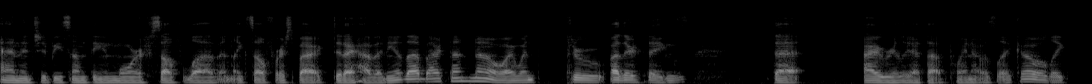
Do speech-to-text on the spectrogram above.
And it should be something more self-love and like self-respect. Did i have any of that back then? No. I went through other things that i really at that point i was like oh like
